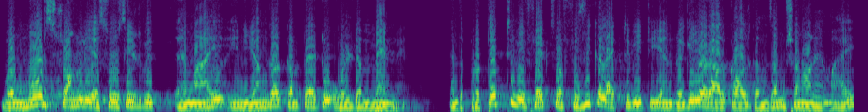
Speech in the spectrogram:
were more strongly associated with MI in younger compared to older men and the protective effects of physical activity and regular alcohol consumption on MI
